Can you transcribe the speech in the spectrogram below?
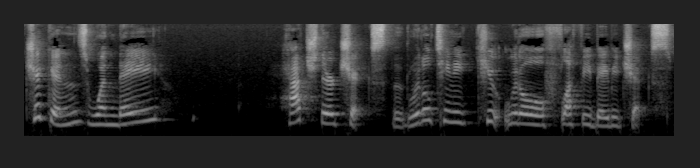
Chickens, when they hatch their chicks, the little teeny cute little fluffy baby chicks,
